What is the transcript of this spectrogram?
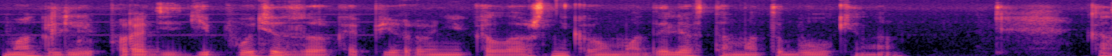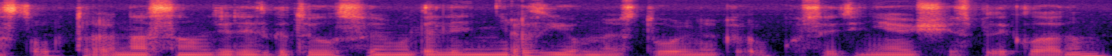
могли породить гипотезу о копировании Калашникова модели автомата Булкина. Конструктор на самом деле изготовил в своей модели неразъемную ствольную коробку, соединяющую с прикладом,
